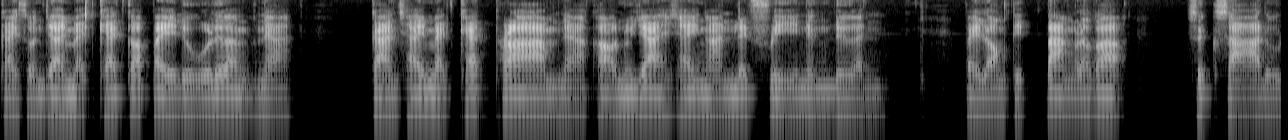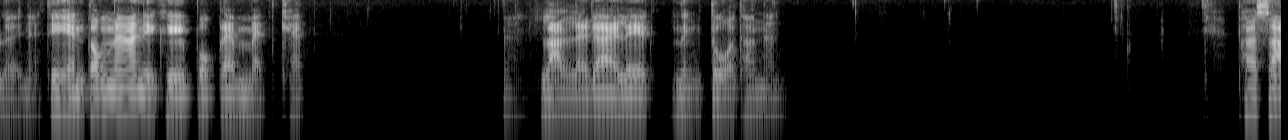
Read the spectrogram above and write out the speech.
ใครสนใจ MATCAT ก็ไปดูเรื่องนะ การใช้ MATCAT Prime นะเขาอนุญาตให้ใช้งานได้ฟรี 1 เดือน ไปลองติดตั้งแล้วก็ศึกษาดูเลยเนี่ยที่เห็นตรงหน้านี่คือโปรแกรม MATCAT รันและได้เลข 1 ตัวเท่านั้น ภาษา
